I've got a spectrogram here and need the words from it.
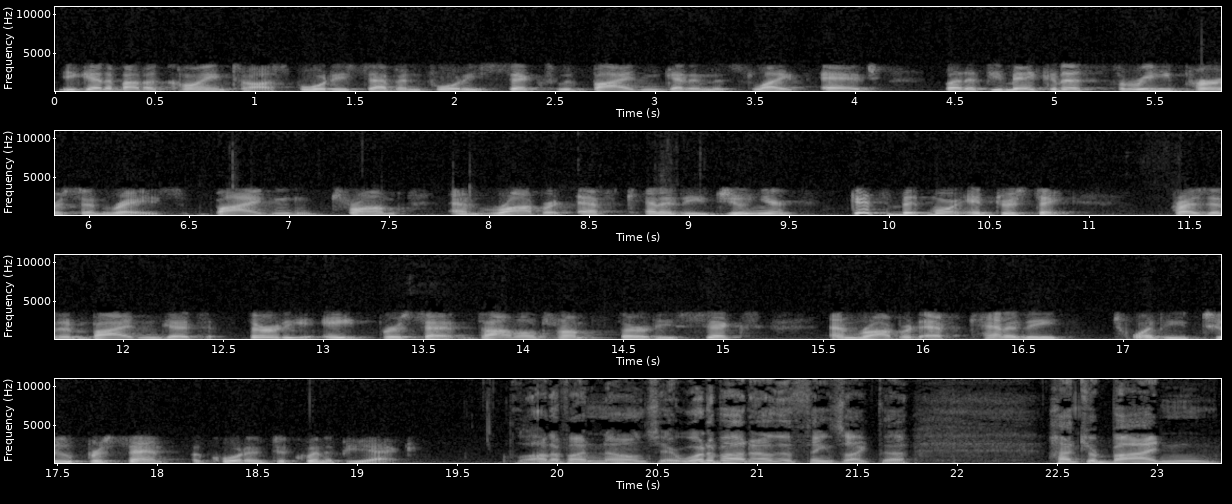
you get about a coin toss, 47 46, with Biden getting the slight edge. But if you make it a three person race, Biden, Trump, and Robert F. Kennedy Jr., gets a bit more interesting. President Biden gets 38%, Donald Trump 36, and Robert F. Kennedy 22%, according to Quinnipiac. A lot of unknowns there. What about other things like the Hunter Biden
